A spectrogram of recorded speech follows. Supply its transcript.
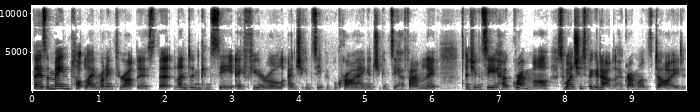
There's a main plotline running throughout this that London can see a funeral and she can see people crying and she can see her family and she can see her grandma. So once she's figured out that her grandma's died,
